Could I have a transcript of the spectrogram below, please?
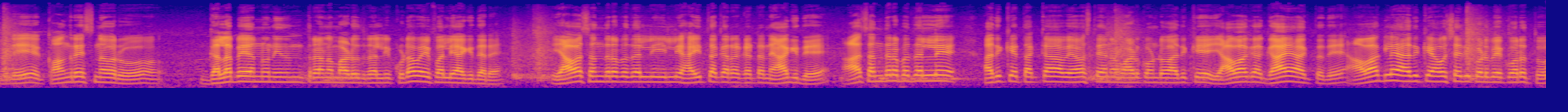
ನೋಡಿ, ಕಾಂಗ್ರೆಸ್ನವರು ಗಲಭೆಯನ್ನು ನಿಯಂತ್ರಣ ಮಾಡುವುದರಲ್ಲಿ ಕೂಡ ವೈಫಲ್ಯ ಆಗಿದ್ದಾರೆ. ಯಾವ ಸಂದರ್ಭದಲ್ಲಿ ಇಲ್ಲಿ ಅಹಿತಕರ ಘಟನೆ ಆಗಿದೆ, ಆ ಸಂದರ್ಭದಲ್ಲೇ ಅದಕ್ಕೆ ತಕ್ಕ ವ್ಯವಸ್ಥೆಯನ್ನು ಮಾಡಿಕೊಂಡು ಅದಕ್ಕೆ ಯಾವಾಗ ಗಾಯ ಆಗ್ತದೆ, ಆವಾಗಲೇ ಅದಕ್ಕೆ ಔಷಧಿ ಕೊಡಬೇಕು ಹೊರತು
